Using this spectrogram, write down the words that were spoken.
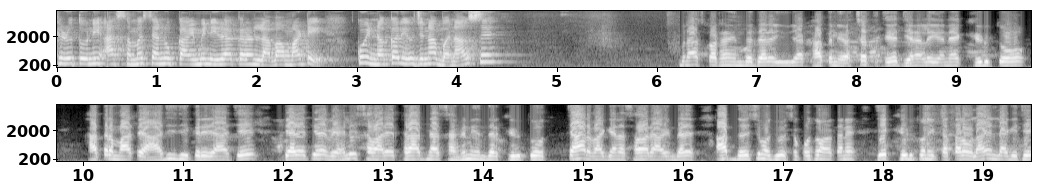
ખેડૂતોની આ સમસ્યાનું કાયમી નિરાકરણ લાવવા માટે કોઈ નકર યોજના બનાવશે? બનાસકાંઠાની અંદર જ્યારે યુરિયા ખાતરની અછત છે, જેને લઈ અને ખેડૂતો ખાતર માટે હાજરી કરી રહ્યા છે, ત્યારે અત્યારે વહેલી સવારે થરાદના સંઘની અંદર ખેડૂતો ચાર વાગ્યાના સવારે ત્યારે આપ દ્રશ્યમાં જોઈ શકો છો અને જે ખેડૂતોની કતારો લાઈન લાગી છે,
